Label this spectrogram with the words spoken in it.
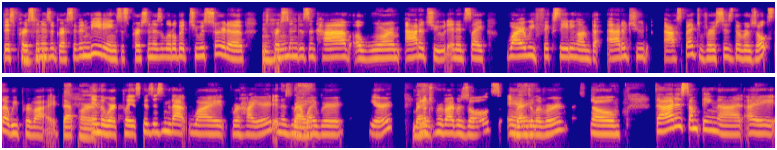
this person mm-hmm. is aggressive in meetings this person is a little bit too assertive this mm-hmm. person doesn't have a warm attitude and it's like why are we fixating on the attitude aspect versus the results that we provide that part in the workplace because isn't that why we're hired and isn't right. that why we're here right. you know to provide results and right. deliver so that is something that i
